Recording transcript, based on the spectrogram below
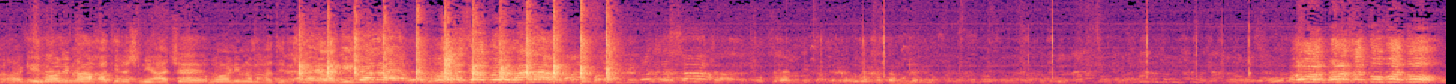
כרגיל, לא עולים למחצית השנייה, עד ש... לא עולים למחצית השנייה, כרגיל. יאללה, זה הגול, הלאה! לך טובה, דור!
